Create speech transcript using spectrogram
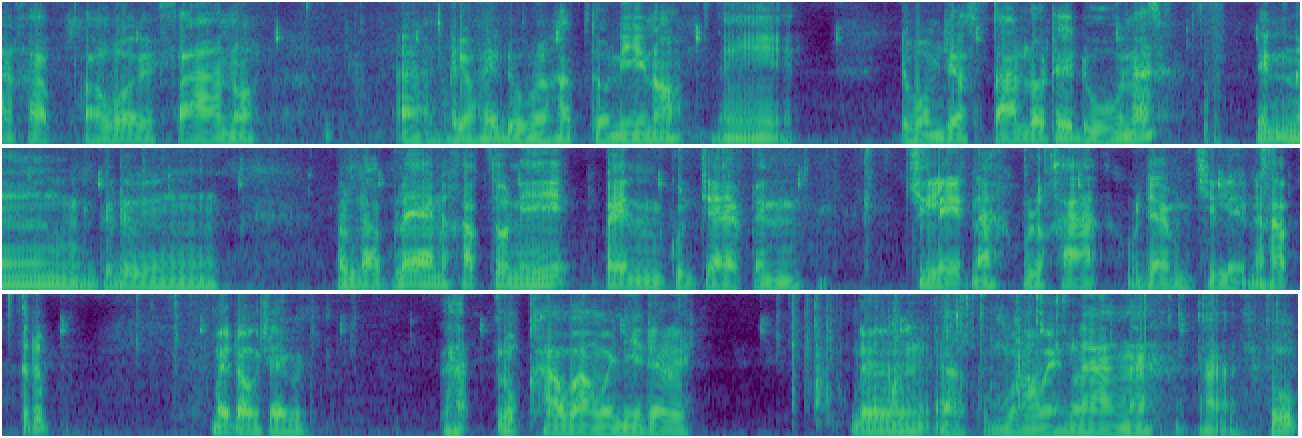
นะครับ power ไฟฟ้าเนาะ อะเดี๋ยวให้ดูนะครับ ตัวนี้เนาะนี่เดี๋ยวผมจะสตาร์ทรถให้ดูนะนิดนึงดึงลำดับแรกนะครับ ตัวนี้เป็นกุญแจเป็นคิเลตนะคุณลูกค้ากุญแจเป็นคิเลตนะครับตึ๊บไม่ต้องใช้ลูกค้าวางไว้นี่ได้เลยหนึ่งอะผมวางไว้ข้างล่างนะอ่าปุ๊บ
